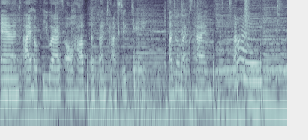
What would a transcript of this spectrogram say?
And I hope that you guys all have a fantastic day. Until next time, bye.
